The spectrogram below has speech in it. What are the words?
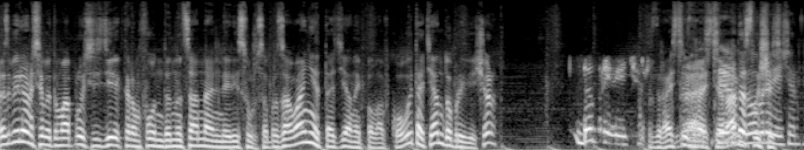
Разберемся в этом вопросе с директором Фонда «Национальный ресурс образования» Татьяной Половковой. Татьяна, добрый вечер. Добрый вечер. Здрасте, здрасте. Здрасте. Рада Добрый слышать. вечер.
